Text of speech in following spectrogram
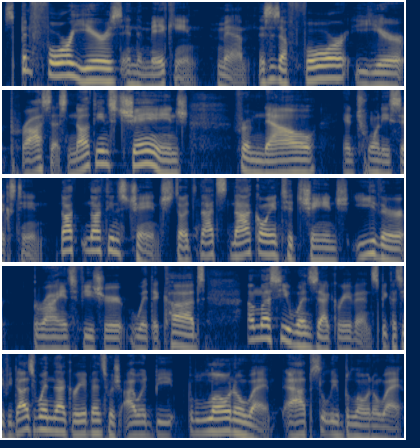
it's been four years in the making, man. This is a four-year process. Nothing's changed from now in 2016. Not nothing's changed. So it's not, it's not going to change either Bryant's future with the Cubs unless he wins that grievance. Because if he does win that grievance, which I would be blown away, absolutely blown away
